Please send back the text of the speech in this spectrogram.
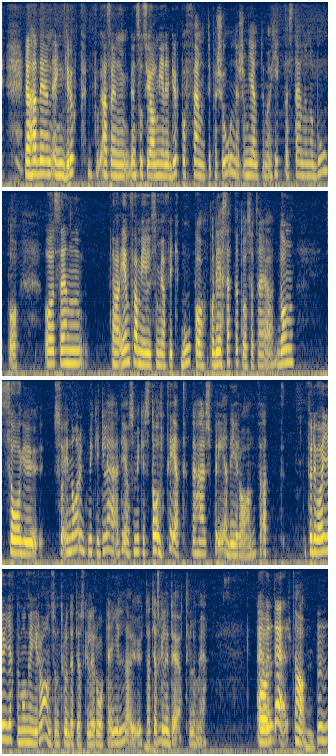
jag hade en, en grupp, alltså en, en social mediegrupp på 50 personer som hjälpte mig att hitta ställen att bo på. Och sen ja, en familj som jag fick bo på på det sättet då så att säga. De såg ju så enormt mycket glädje och så mycket stolthet det här spred i Iran. För, att, för det var ju jättemånga i Iran som trodde att jag skulle råka illa ut, att jag skulle dö till och med. Även och, där? Ja. Mm.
